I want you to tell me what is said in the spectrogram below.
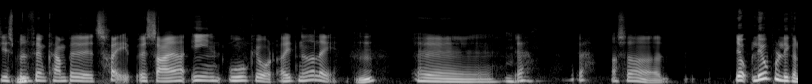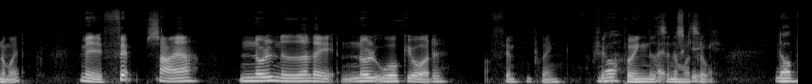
De har spillet Mm. fem kampe, tre øh, sejre, en uafgjort og et nederlag. Mm. Øh, Mhm. Ja, ja. Og så... Jo, Liverpool ligger nummer et. Med fem sejre, 0 nederlag, 0 uafgjorte og 15 point. 5 Nå, point ned Ej, til nummer to. Nå,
